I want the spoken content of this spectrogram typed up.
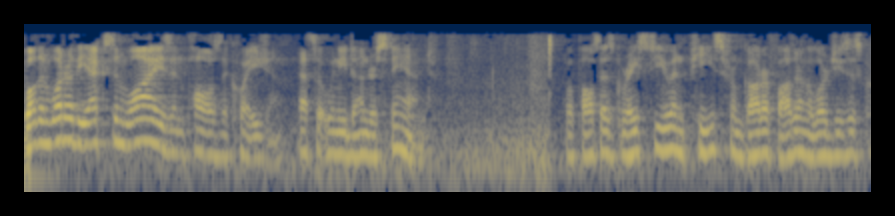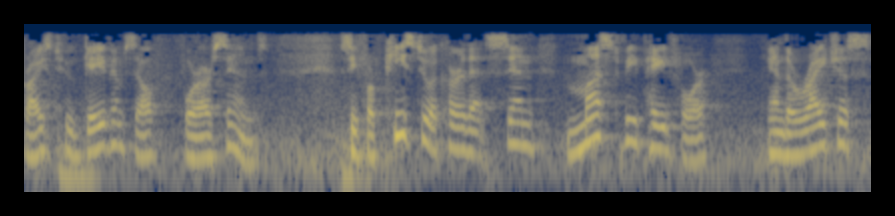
Well, then, what are the X and Y's in Paul's equation? That's what we need to understand. Well, Paul says, Grace to you and peace from God our Father and the Lord Jesus Christ, who gave himself for our sins See, for peace to occur, that sin must be paid for, and the righteous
